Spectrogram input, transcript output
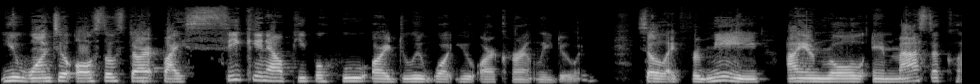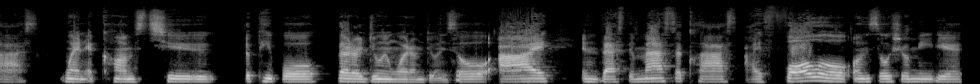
you want to also start by seeking out people who are doing what you are currently doing. So like for me, I enroll in masterclass when it comes to the people that are doing what I'm doing. So I invest in masterclass. I follow on social media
